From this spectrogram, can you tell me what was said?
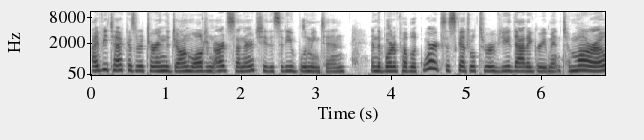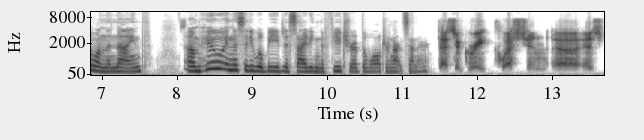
Ivy Tech has returned the John Waldron Arts Center to the City of Bloomington, and the Board of Public Works is scheduled to review that agreement tomorrow on the 9th. Um, who in the city will be deciding the future of the Waldron Art Center? That's a great question. Uh, as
